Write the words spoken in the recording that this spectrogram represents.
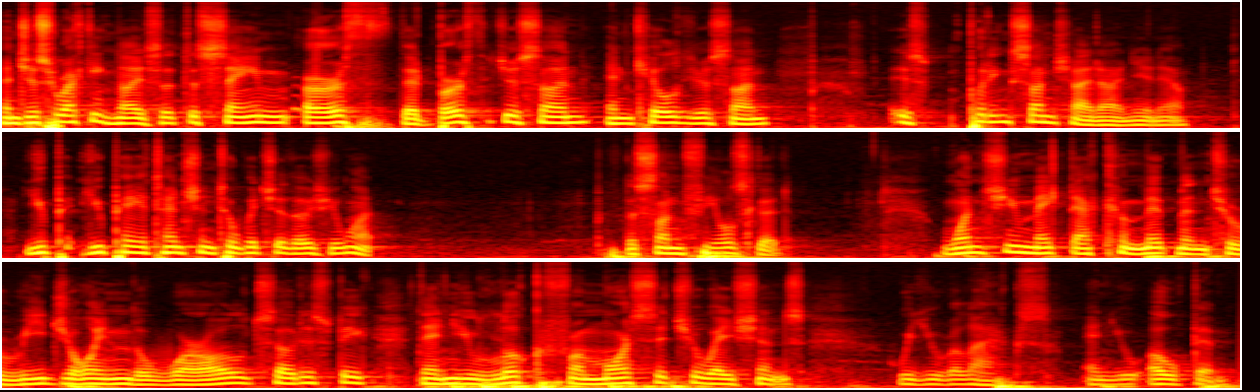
And just recognize that the same earth that birthed your son and killed your son is putting sunshine on you now. You, you pay attention to which of those you want. The sun feels good once you make that commitment to rejoin the world, so to speak, then you look for more situations where you relax and you open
